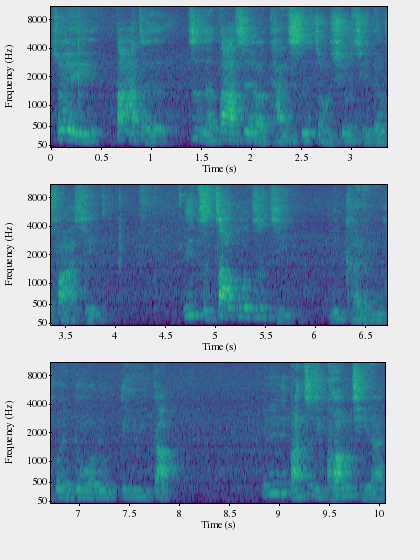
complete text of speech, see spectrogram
所以大德智者大师有谈十种修行的发心。你只照顾自己，你可能会落入地狱道，因为你把自己框起来。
